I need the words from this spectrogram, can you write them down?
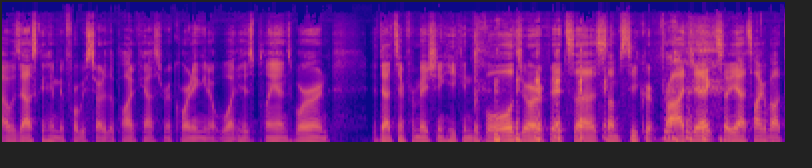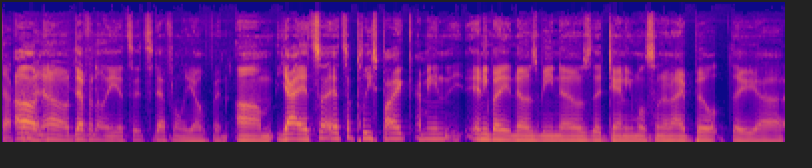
I was asking him before we started the podcast and recording, you know, what his plans were and if that's information he can divulge or if it's uh, some secret project. So yeah, talk about that for Oh minute. no, definitely it's it's definitely open. Um, yeah, it's a, it's a police bike. I mean, anybody that knows me knows that Danny Wilson and I built the uh,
